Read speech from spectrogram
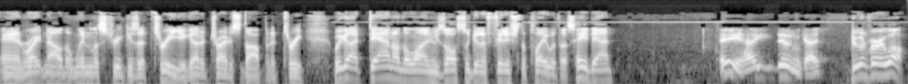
and right now the winless streak is at three. You got to try to stop it at three. We got Dan on the line, who's also going to finish the play with us. Hey, Dan. Hey, how you doing, guys? Doing very well.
